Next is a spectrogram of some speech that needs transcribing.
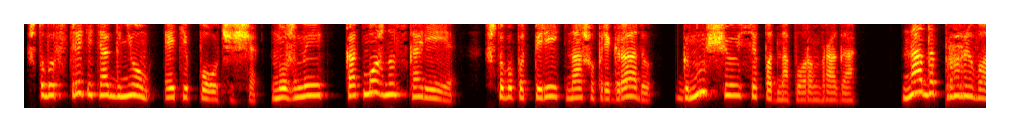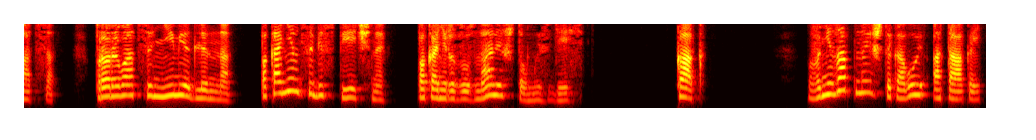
чтобы встретить огнем эти полчища. Нужны как можно скорее, чтобы подпереть нашу преграду, гнущуюся под напором врага. Надо прорываться, прорываться немедленно, пока немцы беспечны, пока не разузнали, что мы здесь. Как? Внезапной штыковой атакой.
